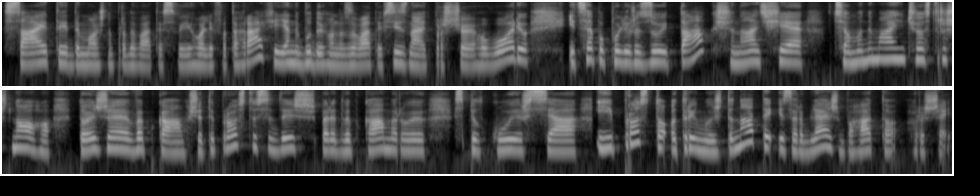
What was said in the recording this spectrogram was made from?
сайти, де можна продавати свої голі фотографії. Я не буду його називати, всі знають про що я говорю. І це популяризують так, що наче в цьому немає нічого страшного. Той же вебкам, що ти просто сидиш перед веб-камерою, спілкуєшся і просто отримуєш донати і заробляєш багато грошей.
